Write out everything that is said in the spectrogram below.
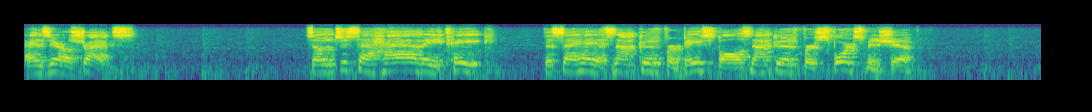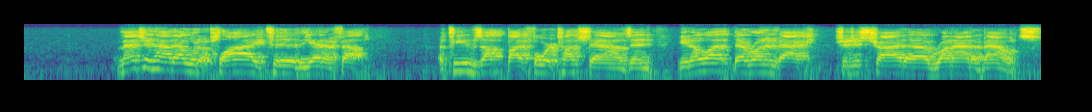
and zero strikes. So just to have a take to say, hey, it's not good for baseball, it's not good for sportsmanship. Imagine how that would apply to the NFL. A team's up by four touchdowns, and you know what? That running back should just try to run out of bounds.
